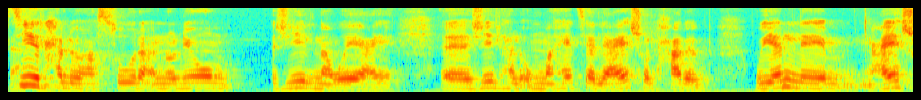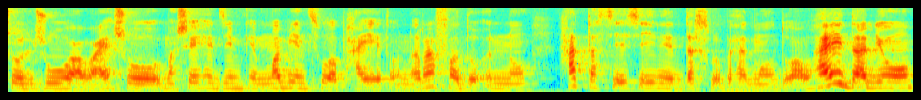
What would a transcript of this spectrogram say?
كثير حلوة هالصورة إنه اليوم جيلنا واعي آه، جيل هالأمهات يلي عاشوا الحرب ويلي عاشوا الجوع وعاشوا مشاهد يمكن ما بينسوها بحياتهم رفضوا إنه حتى السياسيين يتدخلوا بهالموضوع. وهيدا اليوم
